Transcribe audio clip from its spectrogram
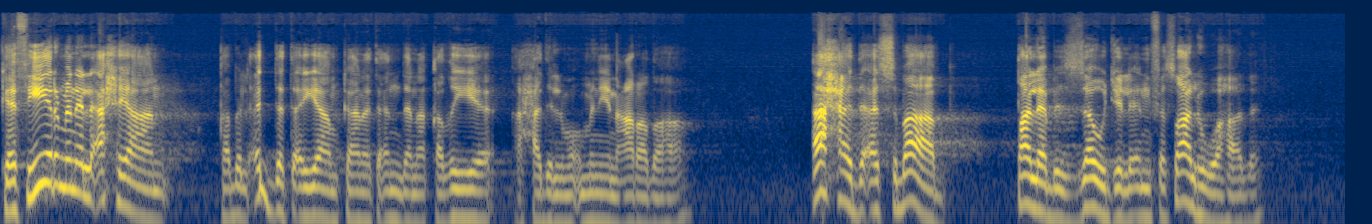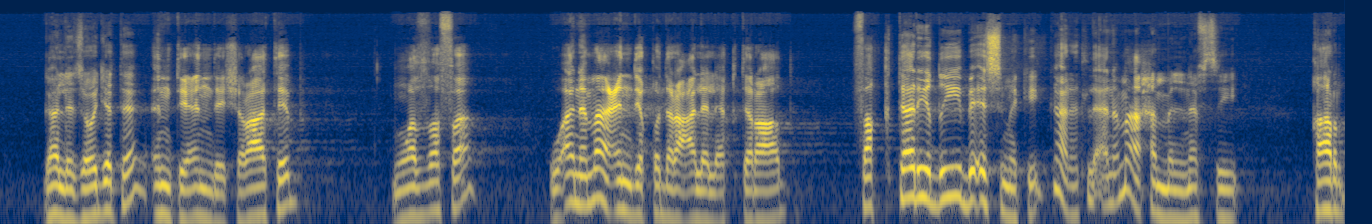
كثير من الأحيان قبل عدة أيام كانت عندنا قضية أحد المؤمنين عرضها. أحد أسباب طلب الزوج الانفصال هو هذا. قال لزوجته أنت عندك راتب موظفة وأنا ما عندي قدرة على الاقتراض فاقترضي باسمك. قالت لا أنا ما أحمل نفسي قرض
